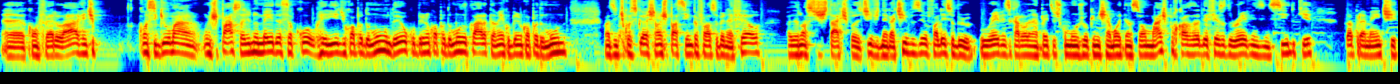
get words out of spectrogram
é, confere lá. A gente conseguiu uma, um espaço ali no meio dessa correria de Copa do Mundo, eu cobrindo Copa do Mundo, Clara também cobrindo Copa do Mundo, mas a gente conseguiu achar um espacinho para falar sobre a NFL, fazer nossos destaques positivos e negativos. Eu falei sobre o Ravens e Carolina Panthers como um jogo que me chamou a atenção mais por causa da defesa do Ravens em si do que propriamente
